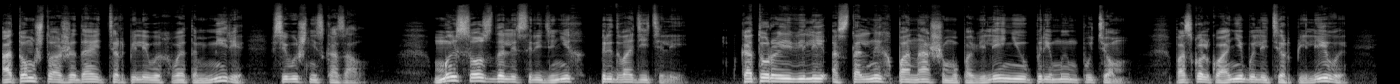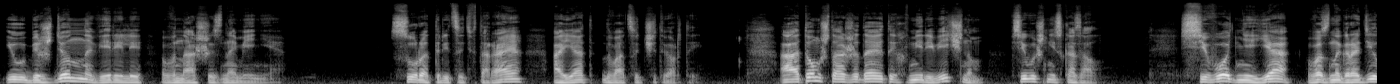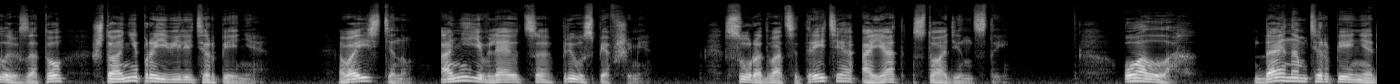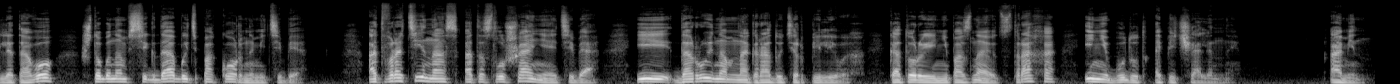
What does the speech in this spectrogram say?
О том, что ожидает терпеливых в этом мире, Всевышний сказал, «Мы создали среди них предводителей, которые вели остальных по нашему повелению прямым путем, поскольку они были терпеливы и убежденно верили в наши знамения». Сура 32, аят 24. А о том, что ожидает их в мире вечном, Всевышний сказал, «Сегодня я вознаградил их за то, что они проявили терпение. Воистину, они являются преуспевшими». Сура 23, аят 111. «О Аллах! Дай нам терпение для того, чтобы нам всегда быть покорными Тебе. Отврати нас от ослушания Тебя и даруй нам награду терпеливых, которые не познают страха и не будут опечалены. Амин.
